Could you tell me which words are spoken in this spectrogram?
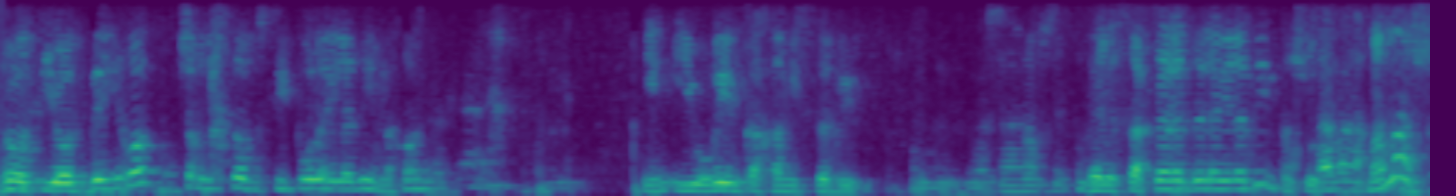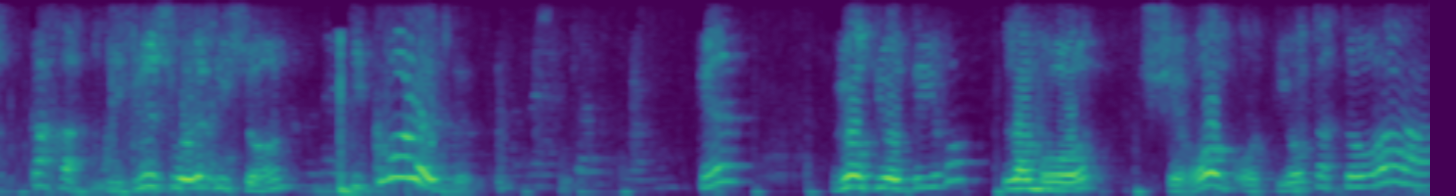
ואותיות זעירות. אפשר לכתוב סיפור לילדים, נכון? עם איורים ככה מסביב. ולספר את זה לילדים פשוט. ממש, ככה. לפני שהוא הולך לישון, תקרוא לו את זה. כן? ואותיות זעירות. למרות שרוב אותיות התורה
